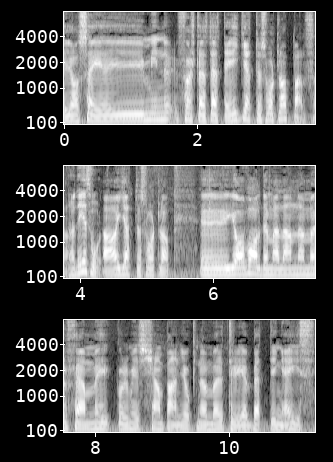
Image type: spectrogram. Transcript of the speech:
jag säger min första häst, detta är ett jättesvårt lopp alltså. ja, det är svårt. Ja, jättesvårt lopp. Eh, jag valde mellan nummer 5 Hickory Miss Champagne och nummer 3 Betting Ace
